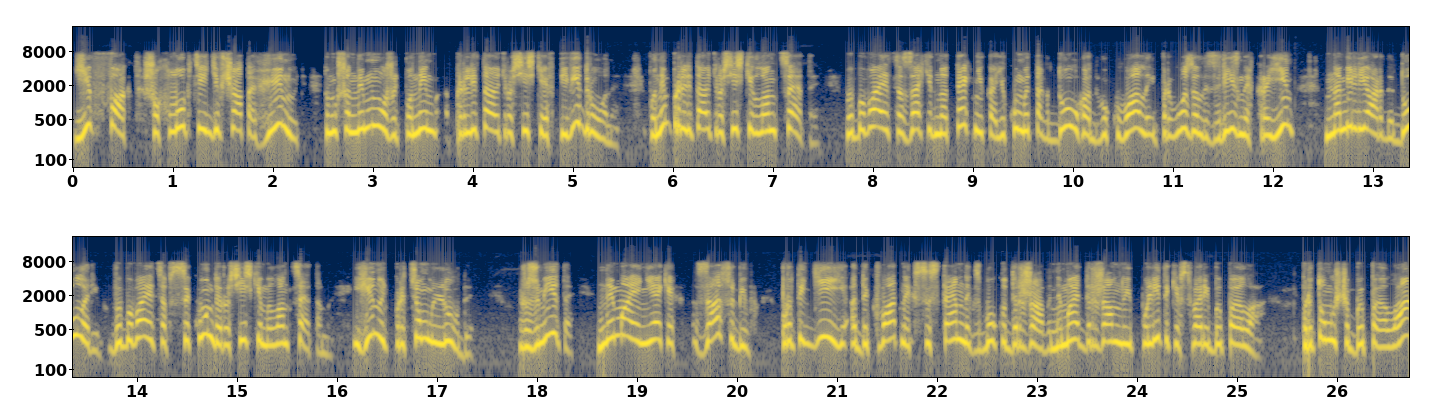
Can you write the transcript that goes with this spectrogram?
Є факт, що хлопці і дівчата гинуть, тому що не можуть по ним прилітають російські fpv дрони по ним прилітають російські ланцети. вибивається західна техніка, яку ми так довго адвокували і привозили з різних країн на мільярди доларів, вибивається в секунди російськими ланцетами і гинуть при цьому люди. Розумієте? Немає ніяких засобів протидії адекватних системних з боку держави. Немає державної політики в сфері БПЛА. При тому, що БПЛА,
